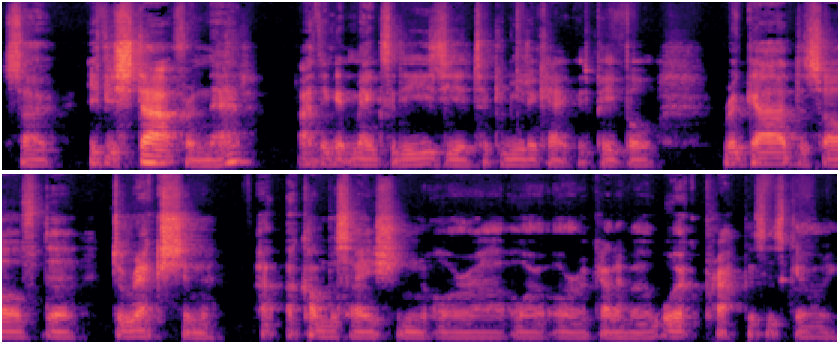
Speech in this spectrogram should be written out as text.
So if you start from that, I think it makes it easier to communicate with people, regardless of the direction a, a conversation or a, or, or a kind of a work practice is going.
